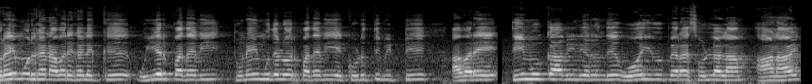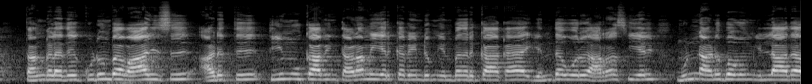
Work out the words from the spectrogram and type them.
துரைமுருகன் அவர்களுக்கு உயர் பதவி துணை முதல்வர் பதவியை கொடுத்துவிட்டு அவரை திமுகவில் இருந்து ஓய்வு பெற சொல்லலாம். ஆனால் தங்களது குடும்ப வாரிசு அடுத்து திமுகவின் தலைமை ஏற்க வேண்டும் என்பதற்காக எந்த ஒரு அரசியல் முன் அனுபவம் இல்லாத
